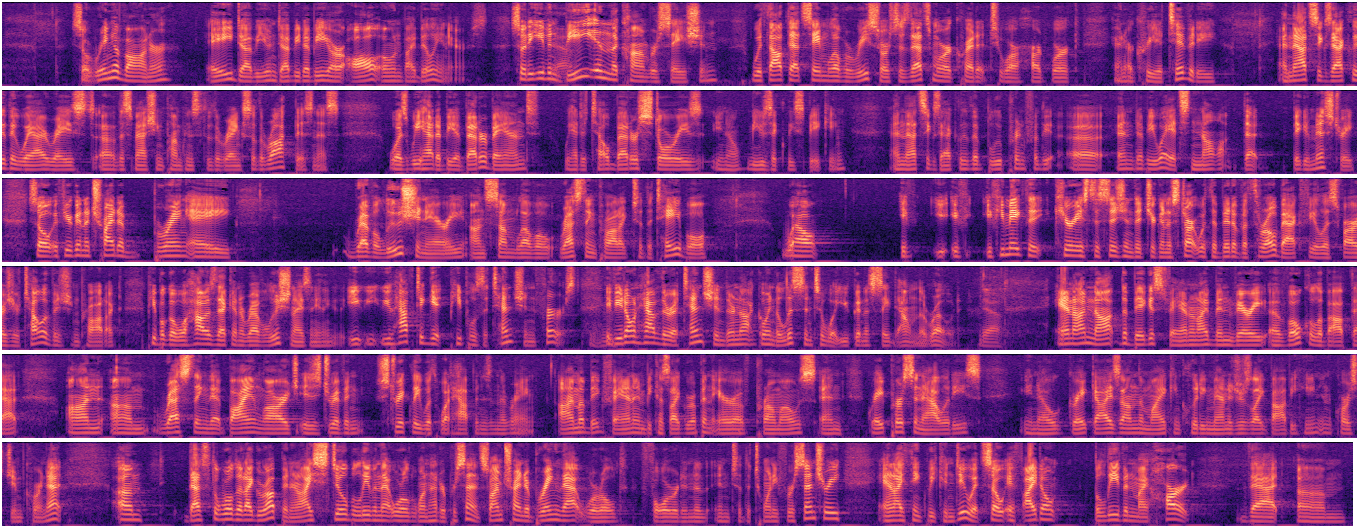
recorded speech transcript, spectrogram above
So Ring of Honor, AEW, and WWE are all owned by billionaires. So to even be in the conversation without that same level of resources, that's more a credit to our hard work and our creativity. And that's exactly the way I raised uh, the Smashing Pumpkins through the ranks of the rock business. Was we had to be a better band, we had to tell better stories, you know, musically speaking, and that's exactly the blueprint for the uh, NWA. It's not that big a mystery. So if you're going to try to bring a revolutionary on some level wrestling product to the table, well, if if if you make the curious decision that you're going to start with a bit of a throwback feel as far as your television product, people go, well, how is that going to revolutionize anything? You you have to get people's attention 1st If you don't have their attention, they're not going to listen to what you're going to say down the road. yeah, And I'm not the biggest fan, and I've been very uh, vocal about that on um, wrestling that by and large is driven strictly with what happens in the ring. I'm a big fan, and because I grew up in the era of promos and great personalities, you know, great guys on the mic, including managers like Bobby Heenan and, of course, Jim Cornette. Um, that's the world that I grew up in, and I still believe in that world 100%. So I'm trying to bring that world forward into, into the 21st century, and I think we can do it. So if I don't believe in my heart that um,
